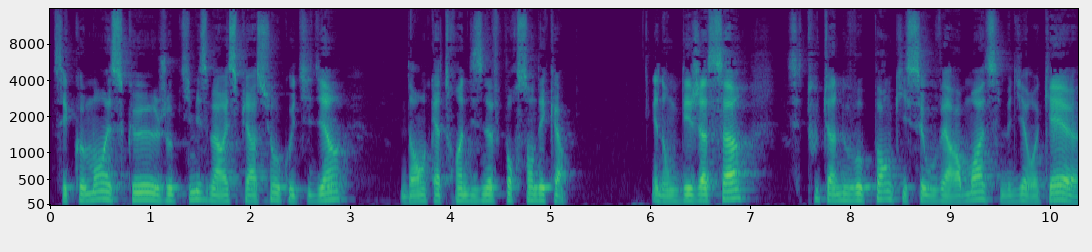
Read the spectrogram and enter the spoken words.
C'est comment est-ce que j'optimise ma respiration au quotidien dans 99% des cas. Et donc déjà ça, c'est tout un nouveau pan qui s'est ouvert à moi, c'est me dire ok, euh,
